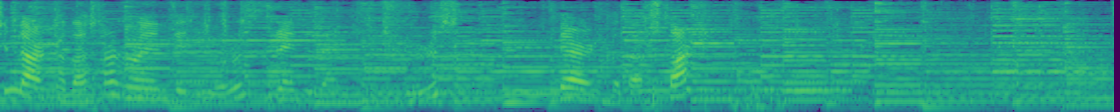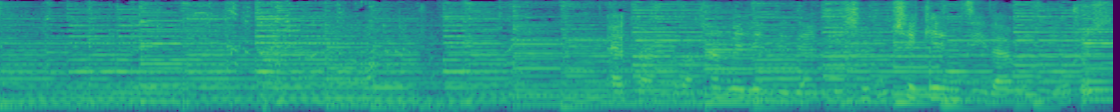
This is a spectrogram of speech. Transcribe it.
Şimdi arkadaşlar rendeliyoruz. Rendeden geçiyoruz. Ve arkadaşlar arkadaşlar ve rendeden geçelim. Şekerimizi ilave ediyoruz.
